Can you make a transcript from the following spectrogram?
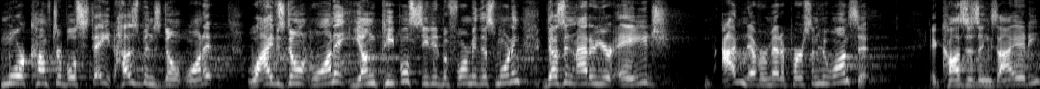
more comfortable state. Husbands don't want it, wives don't want it, young people seated before me this morning, doesn't matter your age, I've never met a person who wants it. It causes anxiety,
